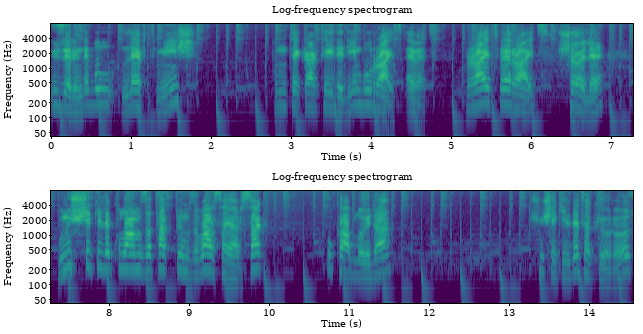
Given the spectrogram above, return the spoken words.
üzerinde bu left'miş. Bunu tekrar teyit edeyim. Bu right. Evet. Right ve right. Şöyle. Bunu şu şekilde kulağımıza taktığımızı varsayarsak bu kabloyu da şu şekilde takıyoruz.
